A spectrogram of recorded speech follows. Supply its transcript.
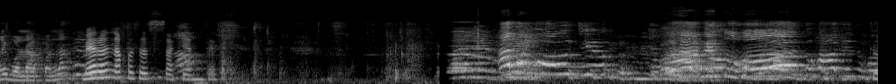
Ay, wala pala. Meron ako sa sasakyan, te. happy to hold. To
